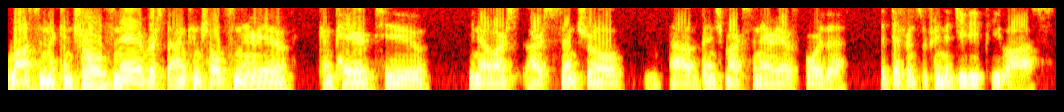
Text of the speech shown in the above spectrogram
lost in the controlled scenario versus the uncontrolled scenario compared to you know our our central uh, benchmark scenario for the the difference between the GDP loss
